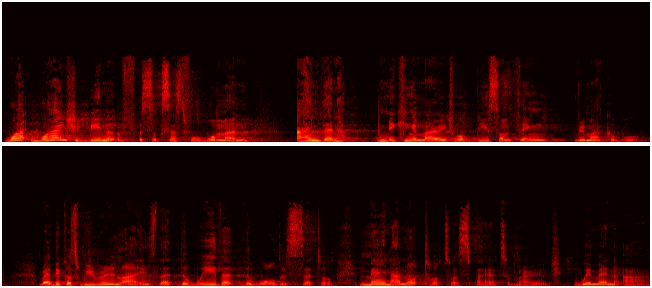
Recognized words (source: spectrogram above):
Why why should being a, successful woman and then making a marriage work be something remarkable? Right? Because we realize that the way that the world is set up, men are not taught to aspire to marriage, women are.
